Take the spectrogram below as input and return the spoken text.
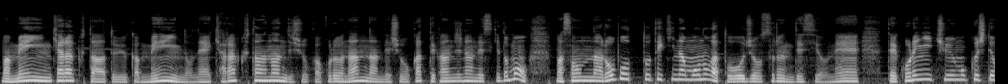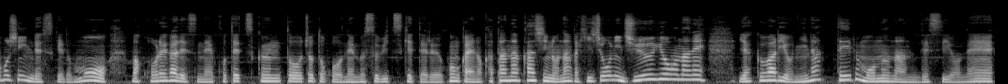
まあ、メインキャラクターというかメインのね、キャラクターなんでしょうかこれは何なんでしょうかって感じなんですけども、まあ、そんなロボット的なものが登場するんですよね。で、これに注目してほしいんですけども、まあ、これがですね、小鉄くんとちょっとこうね、結びつけてる、今回の刀鍛冶のなんか非常に重要なね、役割を担っているものなんですよね。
